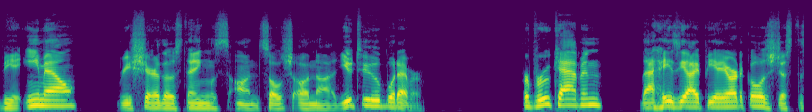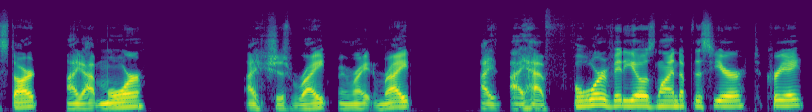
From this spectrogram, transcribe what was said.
via email, reshare those things on social on uh, YouTube, whatever. For Brew Cabin, that hazy IPA article is just the start. I got more. I just write and write and write. I I have four videos lined up this year to create.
